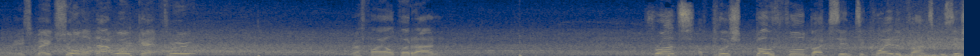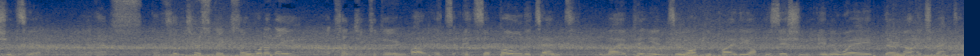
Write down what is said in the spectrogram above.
Well, he's made sure that that won't get through. Rafael Varane. France have pushed both fullbacks into quite advanced positions here. Yeah, that's that's interesting. So what are they attempting to do? Well, it's it's a bold attempt, in my opinion, to occupy the opposition in a way they're not expecting.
